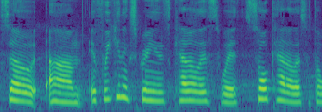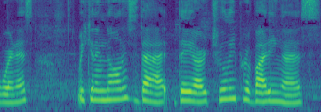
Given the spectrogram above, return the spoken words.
So, um, if we can experience catalysts with soul catalysts with awareness, we can acknowledge that they are truly providing us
